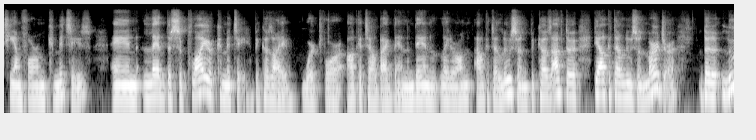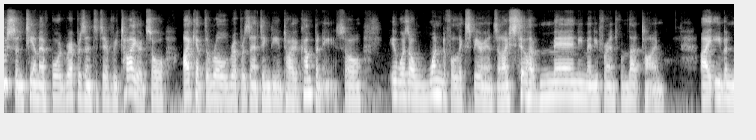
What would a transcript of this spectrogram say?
TM Forum committees and led the supplier committee because I worked for Alcatel back then, and then later on Alcatel Lucent. Because after the Alcatel Lucent merger, the Lucent TMF board representative retired, so I kept the role representing the entire company. So it was a wonderful experience, and I still have many, many friends from that time. I even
